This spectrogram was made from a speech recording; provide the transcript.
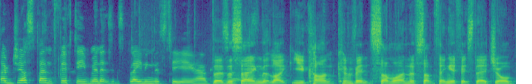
I've just spent 15 minutes explaining this to you. How can There's you a not saying that like you can't convince someone of something if it's their job,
